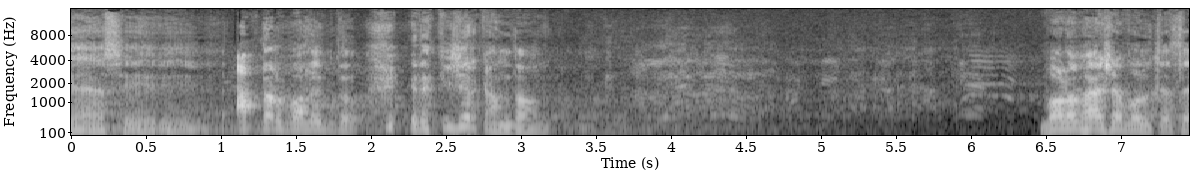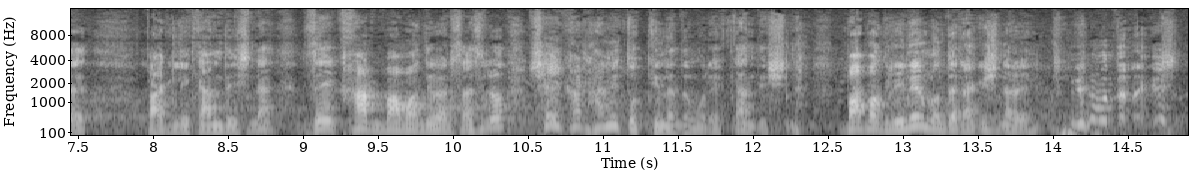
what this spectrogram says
গেছে রে। আপনার বলেন তো, এটা কিসের কান্দন? বড় এসে বলতেছে পাগলি কান্দিস না যে খাট বাবা দেওয়ার চাইছিল, সেই খাট আমি তো কিনে দেবো রে, কান্দিস না বাবা ঋণের মধ্যে রাখিস না রে ঋণের মধ্যে রাখিস না।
